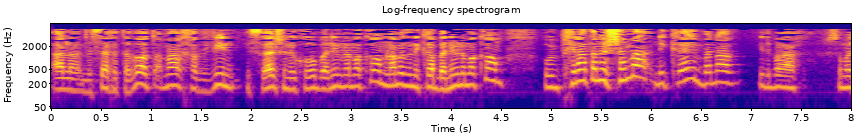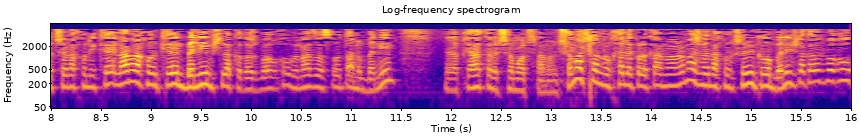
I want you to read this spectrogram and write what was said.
על מסכת אבות, אמר חביבין ישראל שנקראו בנים למקום, למה זה נקרא בנים למקום? ובבחינת הנשמה נקראים בניו יתברך. זאת אומרת שאנחנו נקרא, למה אנחנו נקראים בנים של הקדוש ברוך הוא, ומה זה עושה אותנו בנים? מבחינת הנשמות שלנו. הנשמות שלנו חלק אלוקם ממש, ואנחנו נחשבים כמו בנים של הקדוש ברוך הוא,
